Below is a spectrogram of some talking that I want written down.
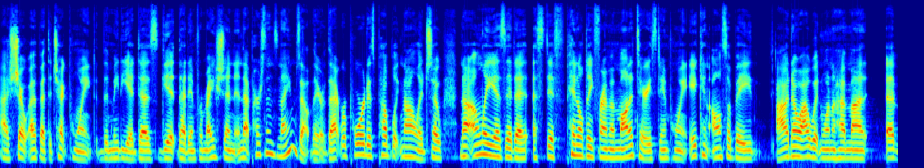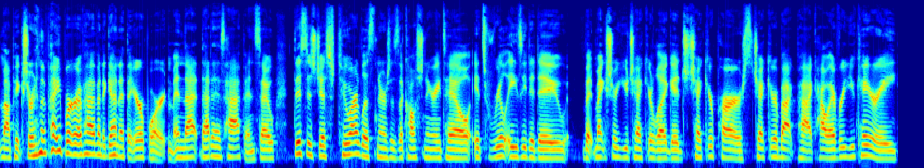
uh, show up at the checkpoint, the media does get that information and that person's name's out there. That report is public knowledge. So not only is it a, a stiff penalty from a monetary standpoint, it can also be. I know I wouldn't want to have my uh, my picture in the paper of having a gun at the airport and that that has happened. So this is just to our listeners as a cautionary tale. It's real easy to do but make sure you check your luggage check your purse check your backpack however you carry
